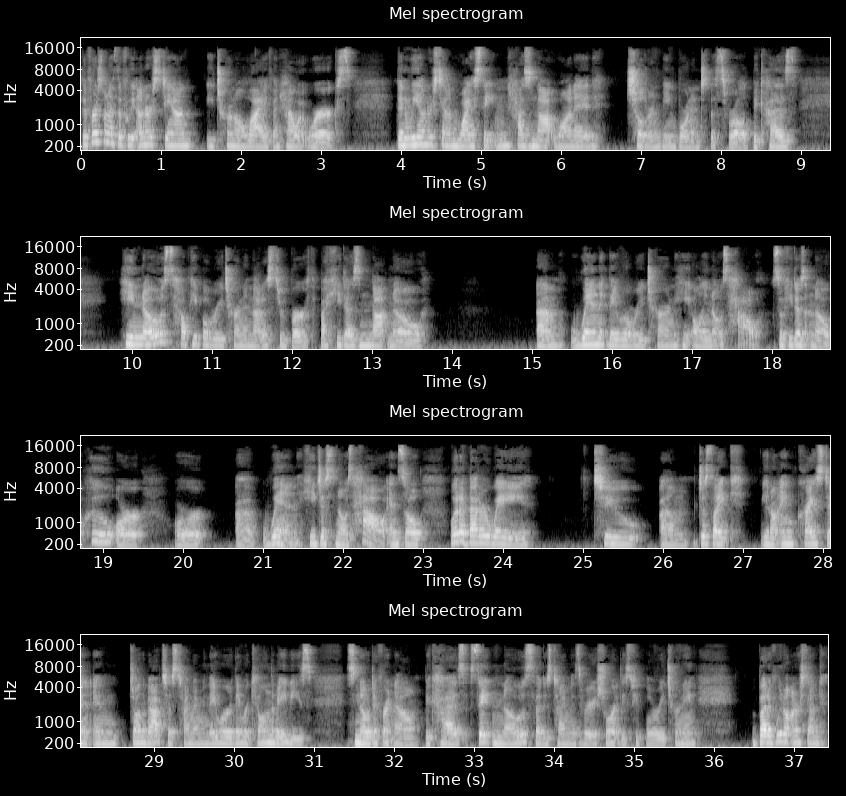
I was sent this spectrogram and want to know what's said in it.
The first one is if we understand eternal life and how it works, then we understand why Satan has not wanted children being born into this world because he knows how people return, and that is through birth, but he does not know um, when they will return. He only knows how. So he doesn't know who or or uh, when. He just knows how. And so, what a better way to um, just like you know in Christ and, and John the Baptist time. I mean, they were they were killing the babies. It's no different now because Satan knows that his time is very short. These people are returning, but if we don't understand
